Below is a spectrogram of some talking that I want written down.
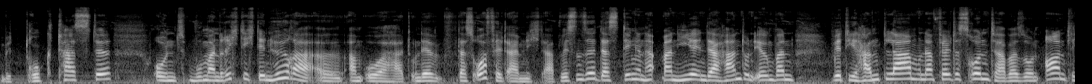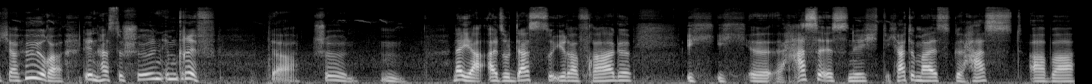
mit Drucktaste und wo man richtig den Hörer äh, am Ohr hat. Und der, das Ohr fällt einem nicht ab. Wissen Sie, das Ding hat man hier in der Hand und irgendwann wird die Hand lahm und dann fällt es runter. Aber so ein ordentlicher Hörer, den hast du schön im Griff. Ja, schön. Hm. Naja, also das zu Ihrer Frage. Ich, ich äh, hasse es nicht. Ich hatte mal es gehasst, aber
